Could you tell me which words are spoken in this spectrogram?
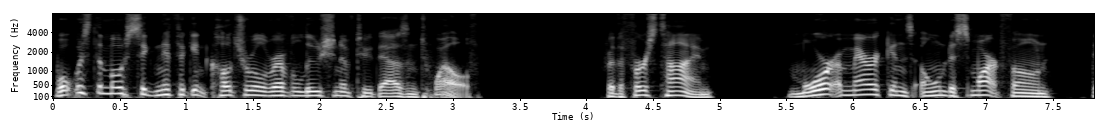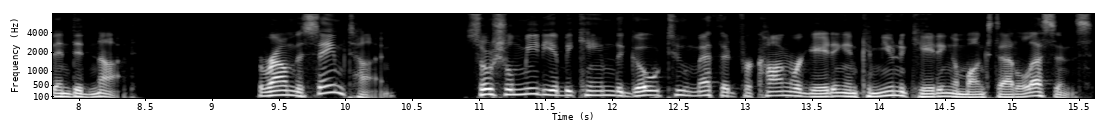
what was the most significant cultural revolution of 2012? For the first time, more Americans owned a smartphone than did not. Around the same time, social media became the go to method for congregating and communicating amongst adolescents.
